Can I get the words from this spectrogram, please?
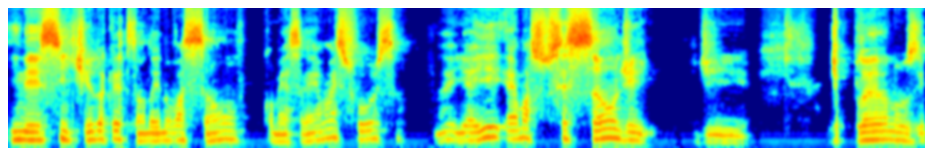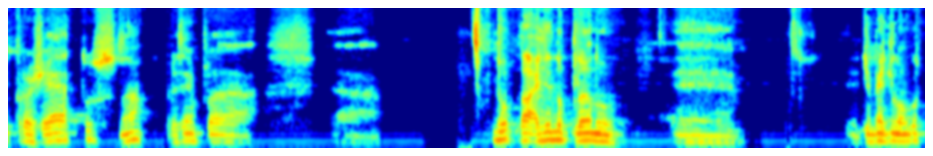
e nesse sentido, a questão da inovação começa a ganhar mais força. Né, e aí é uma sucessão de, de, de planos e projetos. Né, por exemplo, a, a, no, ali no plano é, de médio e longo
